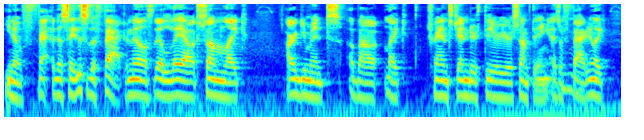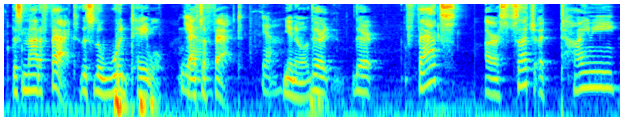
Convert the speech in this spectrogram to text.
you know, fa- they'll say this is a fact, and they'll they'll lay out some like argument about like transgender theory or something as a Mm-hmm. fact. You're like, this is not a fact. This is a wood table. Yeah. That's a fact. yeah You know, they're, they're, facts are such a tiny,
